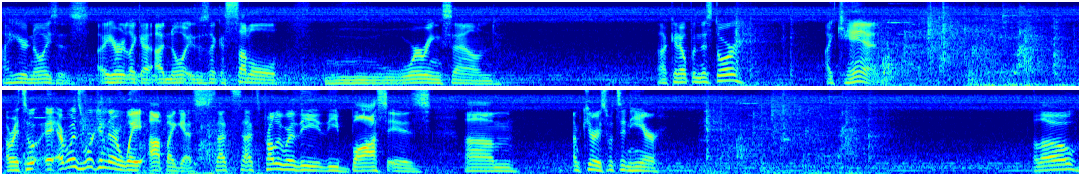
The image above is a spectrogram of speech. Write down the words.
I hear noises. I hear like a, a noise. There's like a subtle whirring sound. I can I open this door? I can. All right, so everyone's working their way up, I guess. That's that's probably where the the boss is. Um, I'm curious, what's in here? Hello?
